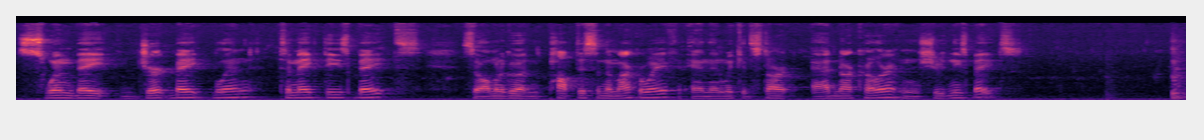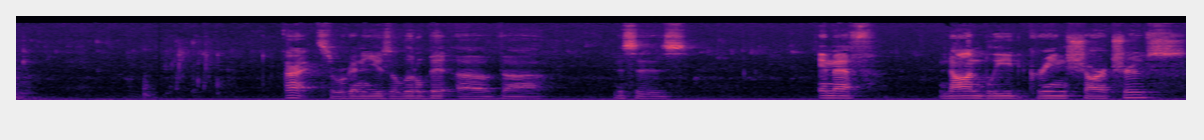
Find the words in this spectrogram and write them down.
swim bait jerk bait blend to make these baits. So I'm going to go ahead and pop this in the microwave and then we can start adding our colorant and shooting these baits. Alright, so we're going to use a little bit of, uh, this is MF non-bleed green chartreuse.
